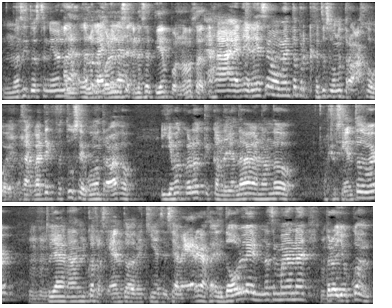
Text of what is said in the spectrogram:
no sé si tú has tenido A, la. a lo la- mejor en ese, en ese tiempo, ¿no? O sea, Ajá, en, en ese momento porque fue tu segundo trabajo, güey. O sea, acuérdate que fue tu segundo trabajo. Y yo me acuerdo que cuando yo andaba ganando 800, güey, ujú. tú ya ganabas 1400, 1500, decía, verga, o sea, el doble en una semana. Pero Ujú. yo cuando.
